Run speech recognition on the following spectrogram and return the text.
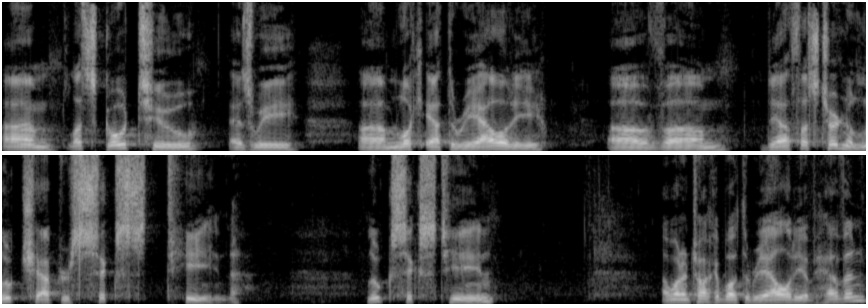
Um, let's go to, as we um, look at the reality of um, death, let's turn to Luke chapter 16. Luke 16. I want to talk about the reality of heaven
